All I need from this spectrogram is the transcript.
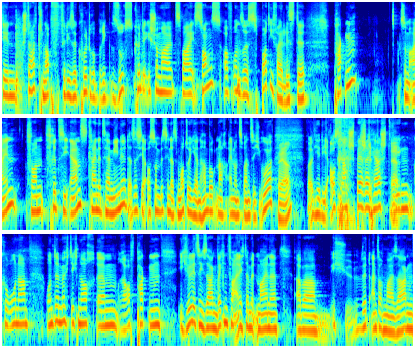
den Startknopf für diese Kultrubrik suchst, könnte ich schon mal zwei Songs auf unsere Spotify-Liste packen. Zum einen von Fritzi Ernst, keine Termine. Das ist ja auch so ein bisschen das Motto hier in Hamburg nach 21 Uhr, Ja. weil hier die Ausgangssperre herrscht ja. wegen Corona. Und dann möchte ich noch ähm, raufpacken, ich will jetzt nicht sagen, welchen Verein ich damit meine, aber ich würde einfach mal sagen,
